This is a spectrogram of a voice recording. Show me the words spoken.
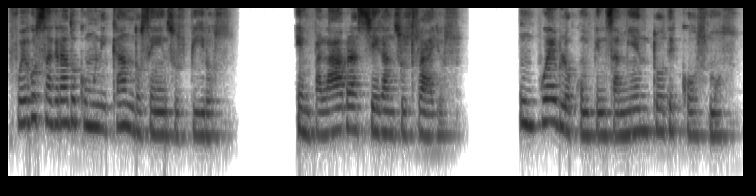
Fuego sagrado comunicándose en suspiros. En palabras llegan sus rayos un pueblo con pensamiento de cosmos.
